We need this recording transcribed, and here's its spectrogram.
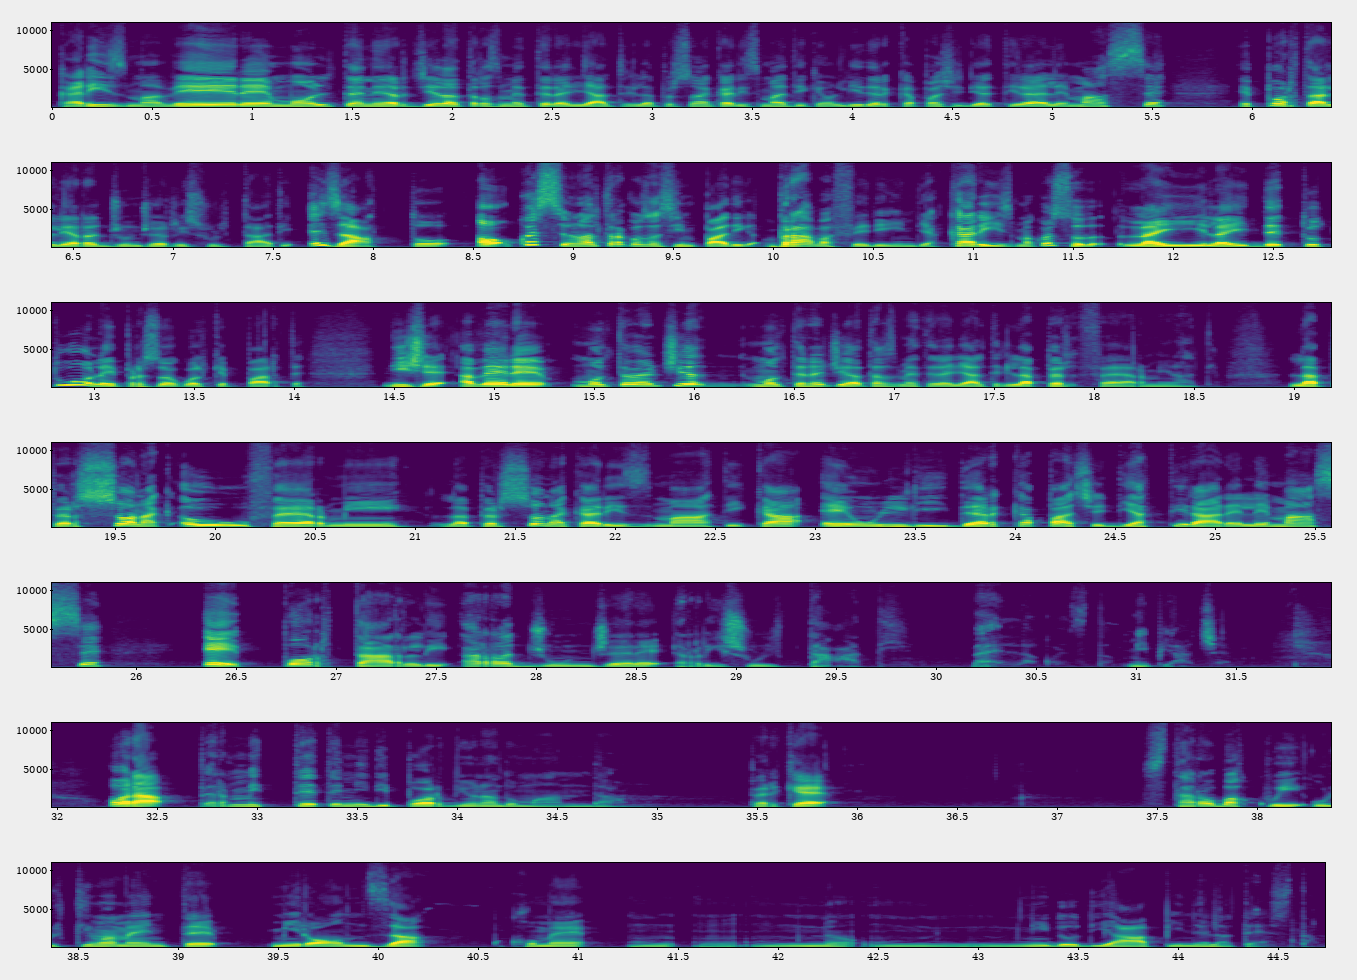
carisma avere molta energia da trasmettere agli altri. La persona carismatica è un leader capace di attirare le masse e portarli a raggiungere risultati. Esatto. Oh, questa è un'altra cosa simpatica. Brava Fede India. Carisma. Questo l'hai, l'hai, detto tu o l'hai preso da qualche parte? Dice avere molta energia, molta energia da trasmettere agli altri. La per... Fermi un attimo. La persona... Oh, fermi. La persona carismatica è un leader capace di attirare le masse e portarli a raggiungere risultati mi piace. Ora, permettetemi di porvi una domanda, perché sta roba qui ultimamente mi ronza come un, un, un nido di api nella testa.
